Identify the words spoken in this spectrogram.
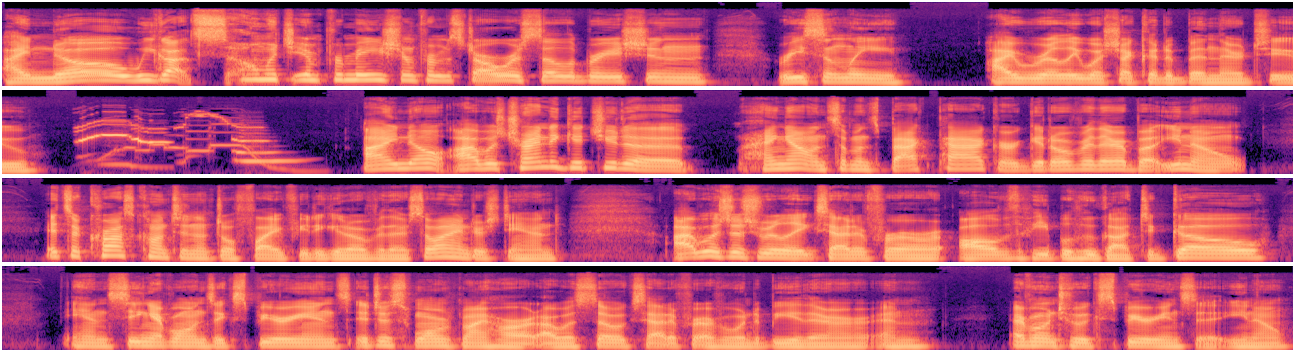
I know we got so much information from Star Wars Celebration recently. I really wish I could have been there too. I know I was trying to get you to hang out in someone's backpack or get over there, but you know, it's a cross continental flight for you to get over there, so I understand. I was just really excited for all of the people who got to go and seeing everyone's experience. It just warmed my heart. I was so excited for everyone to be there and everyone to experience it, you know?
